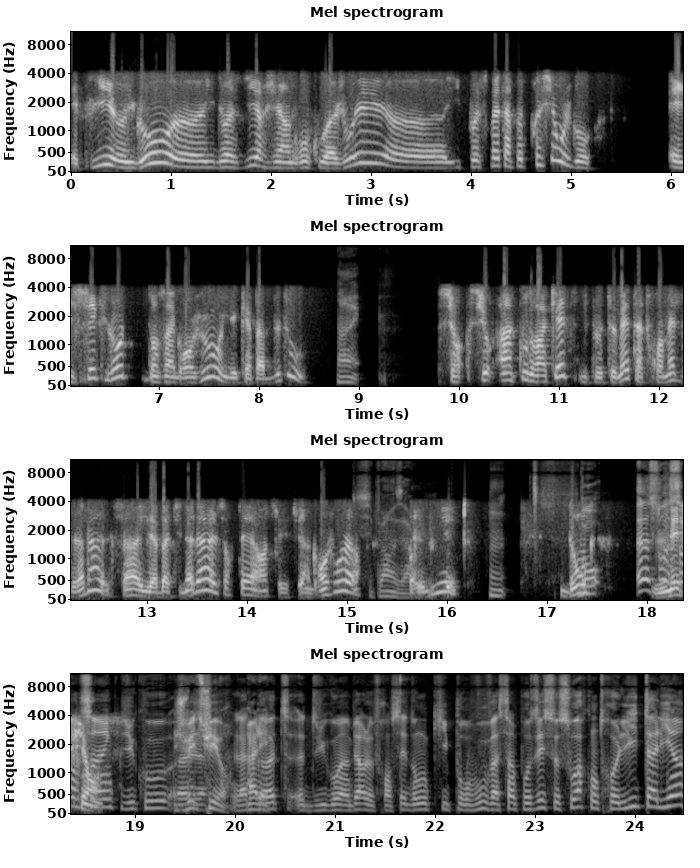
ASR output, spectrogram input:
Et puis, euh, Hugo, euh, il doit se dire, j'ai un gros coup à jouer, euh, il peut se mettre un peu de pression, Hugo. Et il sait que l'autre, dans un grand jour, il est capable de tout. Ouais. Sur, sur un coup de raquette, il peut te mettre à 3 mètres de la balle. Ça, il a battu Nadal sur Terre. hein. C'est, un grand joueur. c'est pas un hasard. Faut pas l'oublier. Hmm. Donc, Bon, 1,65 du coup. Je vais te la- suivre. La cote d'Hugo Humbert, le français, donc, qui pour vous va s'imposer ce soir contre l'Italien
